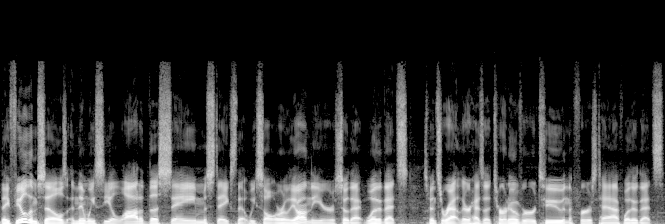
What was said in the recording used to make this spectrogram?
They feel themselves, and then we see a lot of the same mistakes that we saw early on the year. So that whether that's Spencer Rattler has a turnover or two in the first half, whether that's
